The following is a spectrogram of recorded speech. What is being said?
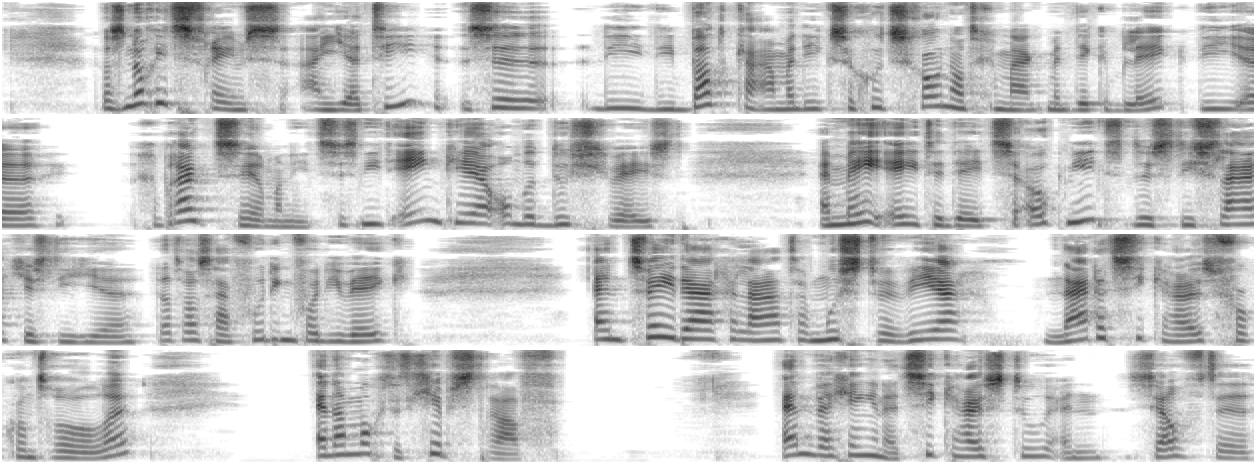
Er was nog iets vreemds aan Jetty. Ze, die, die badkamer die ik zo goed schoon had gemaakt met dikke bleek, die gebruikte ze helemaal niet. Ze is niet één keer onder de douche geweest. En mee eten deed ze ook niet. Dus die slaatjes, die, dat was haar voeding voor die week. En twee dagen later moesten we weer naar het ziekenhuis voor controle. En dan mocht het gips eraf. En wij gingen naar het ziekenhuis toe en hetzelfde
